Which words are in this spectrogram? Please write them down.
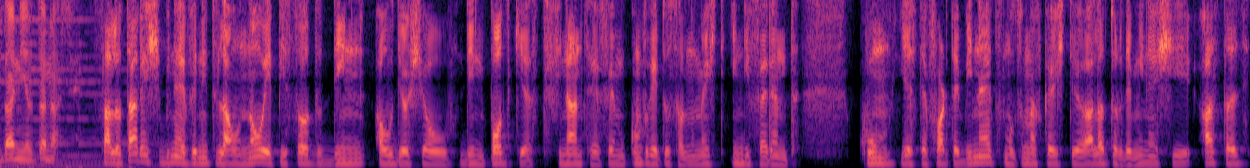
Daniel Tănase. Salutare și bine ai venit la un nou episod din audio show, din podcast Finanțe FM, cum vrei tu să-l numești, indiferent cum este foarte bine. Îți mulțumesc că ești alături de mine și astăzi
